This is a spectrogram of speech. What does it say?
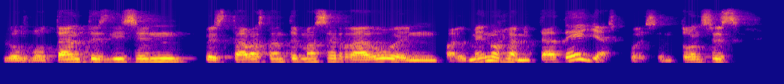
los votantes dicen, pues está bastante más cerrado en al menos la mitad de ellas, pues. Entonces,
